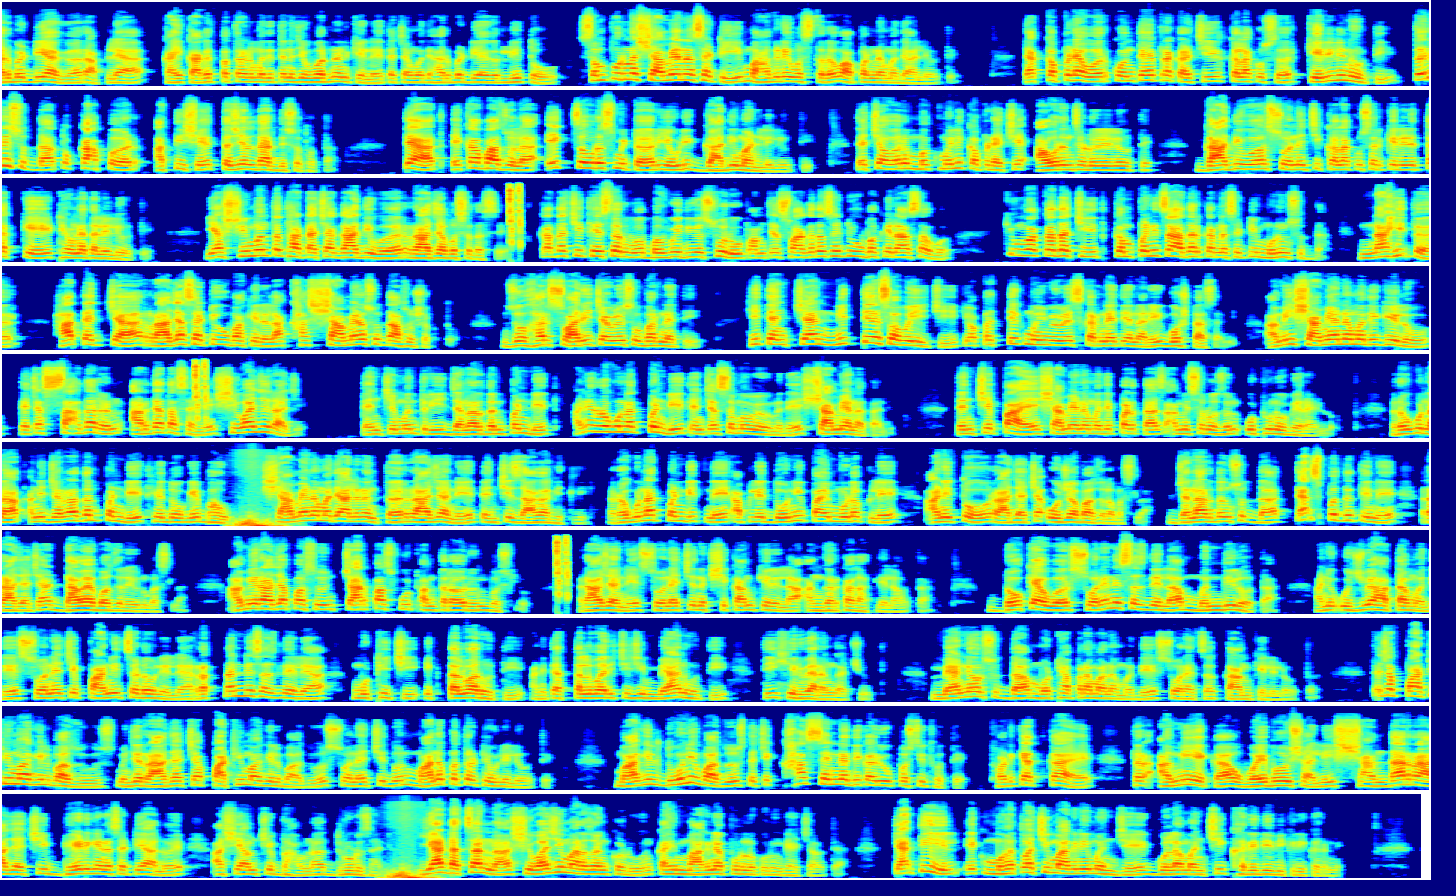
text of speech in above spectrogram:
हर्बर्ट डियागर आपल्या काही कागदपत्रांमध्ये त्याने जे वर्णन केलंय त्याच्यामध्ये हर्बर्ट डियागर लिहितो संपूर्ण शामियानासाठी महागडे वस्त्र वापरण्यामध्ये आले होते. त्या कपड्यावर कोणत्याही प्रकारची कलाकुसर केलेली नव्हती तरी सुद्धा तो कापड अतिशय तजेलदार दिसत होता. त्यात एका बाजूला एक चौरस मीटर एवढी गादी मांडलेली होती. त्याच्यावर मखमली कपड्याचे आवरण चढवलेले होते. गादीवर सोन्याची कलाकुसर केलेले तक्के ठेवण्यात आलेले होते. या श्रीमंत थाटाच्या गादीवर राजा बसत असे. कदाचित हे सर्व भव्य दिवस स्वरूप आमच्या स्वागतासाठी उभं केलं असावं किंवा कदाचित कंपनीचा आदर करण्यासाठी म्हणून सुद्धा. नाहीतर हा त्याच्या राजासाठी उभा केलेला खास शाम्याना सुद्धा असू शकतो जो हर स्वारीच्या वेळेस उभारण्यात येईल. ही त्यांच्या नित्य सवयीची किंवा प्रत्येक मोहिमेवेळेस करण्यात येणारी गोष्ट असावी. आम्ही शामियानामध्ये गेलो त्याच्या साधारण अर्ध्या तासाने शिवाजीराजे त्यांचे मंत्री जनार्दन पंडित आणि रघुनाथ पंडित यांच्या समवेमध्ये शामियानात आले. त्यांचे पाय शामियानामध्ये पडताच आम्ही सर्वजण उठून उभे राहिलो. रघुनाथ आणि जनार्दन पंडित हे दोघे भाऊ. शामियानामध्ये आल्यानंतर राजाने त्यांची जागा घेतली. रघुनाथ पंडितने आपले दोन्ही पाय मुडपले आणि तो राजाच्या उजव्या बाजूला बसला. जनार्दन सुद्धा त्याच पद्धतीने राजाच्या डाव्या बाजूला येऊन बसला. आम्ही राजापासून चार पाच फूट अंतरावर येऊन बसलो. राजाने सोन्याचे नक्षीकाम केलेला अंगरखा घातलेला होता. डोक्यावर सोन्याने सजलेला मंदिर होता. आणि उजव्या हातामध्ये सोन्याचे पाणी चढवलेल्या रत्नांनी सजलेल्या मुठीची एक तलवार होती आणि त्या तलवारीची जी म्यान होती ती हिरव्या रंगाची होती. म्यानेवर सुद्धा मोठ्या प्रमाणामध्ये सोन्याचं काम केलेलं होतं. त्याच्या पाठीमागील बाजूस म्हणजे राजाच्या पाठीमागील बाजूस सोन्याचे दोन मानपत्र ठेवलेले होते. मागील दोन्ही बाजूस त्याचे खास सैन्याधिकारी उपस्थित होते. थोडक्यात काय तर आम्ही एका वैभवशाली शानदार राजाची भेट घेण्यासाठी आलोय अशी आमची भावना दृढ झाली. या डचांना शिवाजी महाराजांकडून काही मागण्या पूर्ण करून घ्यायच्या होत्या. त्यातील एक महत्वाची मागणी म्हणजे गुलामांची खरेदी विक्री करणे.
